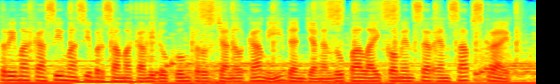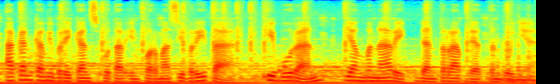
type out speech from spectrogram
Terima kasih masih bersama kami dukung terus channel kami dan jangan lupa like, comment, share, and subscribe. Akan kami berikan seputar informasi berita, hiburan, yang menarik dan terupdate tentunya.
